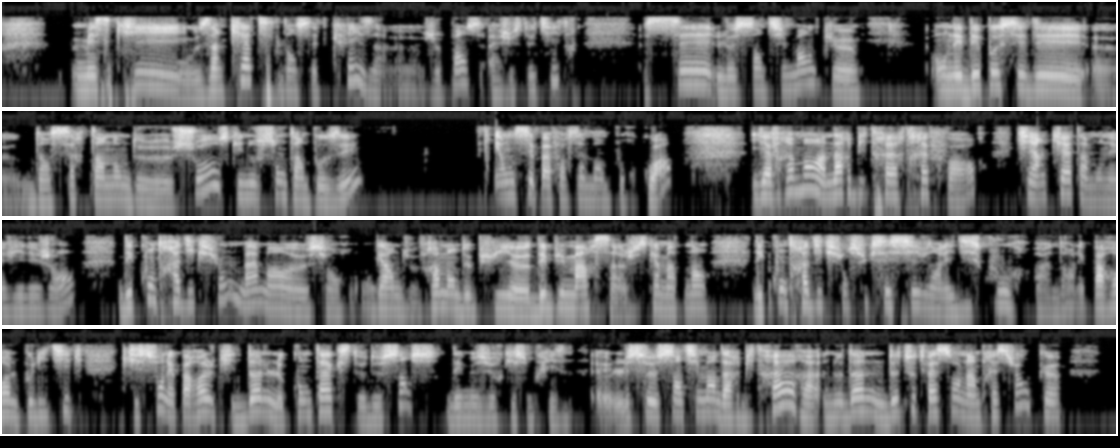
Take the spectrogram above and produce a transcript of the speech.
mais ce qui nous inquiète dans cette crise, euh, je pense à juste titre, c'est le sentiment que on est dépossédé euh, d'un certain nombre de choses qui nous sont imposées et on ne sait pas forcément pourquoi. Il y a vraiment un arbitraire très fort qui inquiète à mon avis les gens, des contradictions même, hein, euh, si on regarde vraiment depuis euh, début mars jusqu'à maintenant, les contradictions successives dans les discours, euh, dans les paroles politiques, qui sont les paroles qui donnent le contexte de sens des mesures qui sont prises. ce sentiment d'arbitraire nous donne de toute façon l'impression que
